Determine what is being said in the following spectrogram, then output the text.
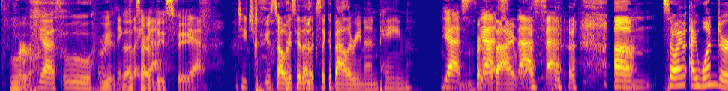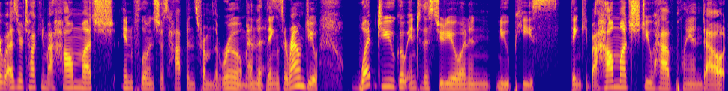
for Ooh. yes. Ooh. or Yeah, things that's like our that. least fave. yeah teacher used to always say that looks like a ballerina in pain. yes For yes the eyebrows. that, that. um, so I, I wonder, as you're talking about how much influence just happens from the room and the things around you, what do you go into the studio in a new piece thinking about? How much do you have planned out?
